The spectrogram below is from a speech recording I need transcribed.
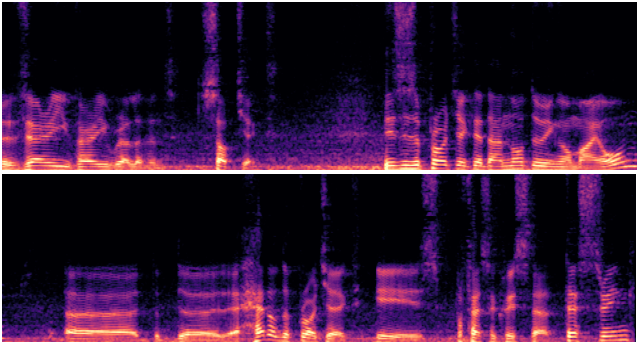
a very, very relevant subject. This is a project that I'm not doing on my own. Uh, the, the, head of the project is Professor Christa Testerink,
